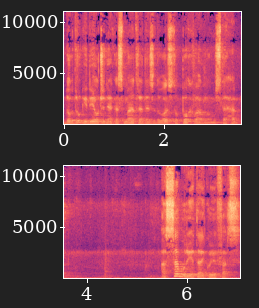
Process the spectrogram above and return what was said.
Dok drugi dio učenjaka smatra da je zadovoljstvo pohvalno mustahab, a sabur je taj koji je fars.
